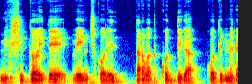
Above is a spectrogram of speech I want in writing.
మిక్సీతో అయితే వేయించుకోవాలి. తర్వాత కొద్దిగా కొత్తిమీర.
